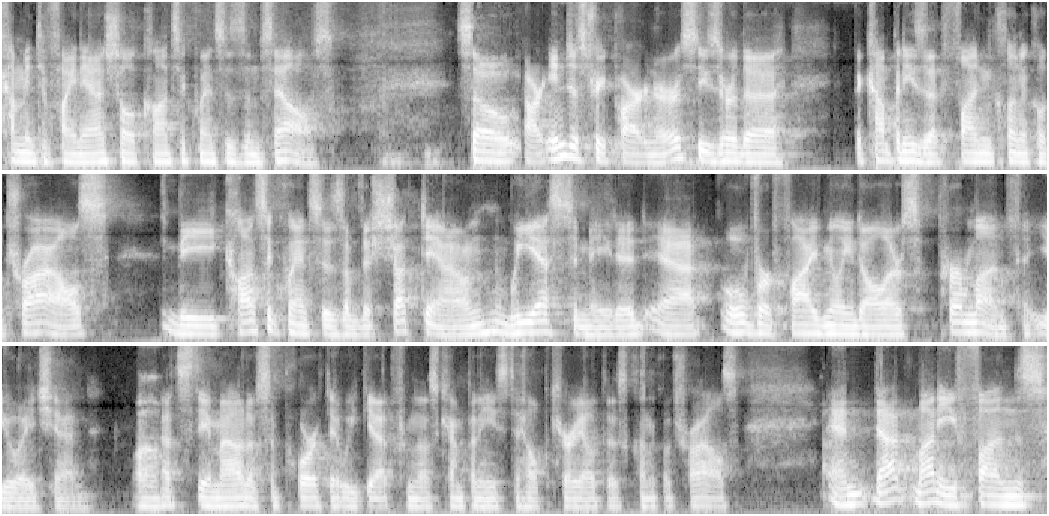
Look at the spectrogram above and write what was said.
come into financial consequences themselves. So, our industry partners, these are the, the companies that fund clinical trials, the consequences of the shutdown, we estimated at over $5 million per month at UHN. Wow. That's the amount of support that we get from those companies to help carry out those clinical trials. And that money funds,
